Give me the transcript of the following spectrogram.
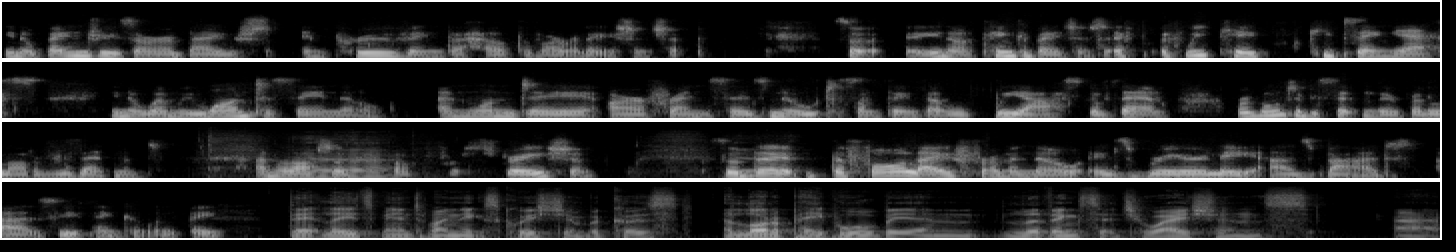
you know boundaries are about improving the health of our relationship. So you know think about it. If, if we keep keep saying yes you know when we want to say no and one day our friend says no to something that we ask of them we're going to be sitting there with a lot of resentment and a lot Yeah. of, of frustration so Yeah. the the fallout from a no is rarely as bad as you think it will be That leads me into my next question because a lot of people will be in living situations, uh,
